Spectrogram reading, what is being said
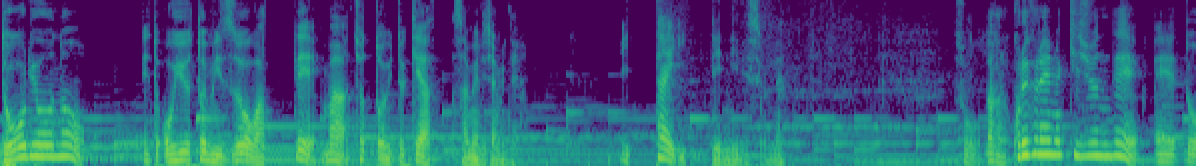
同量の、え、ー、と、お湯と水を割ってまあちょっと置いときゃ冷めるじゃんみたいな。1対1.2ですよね。そう。だからこれぐらいの基準で、えーと、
